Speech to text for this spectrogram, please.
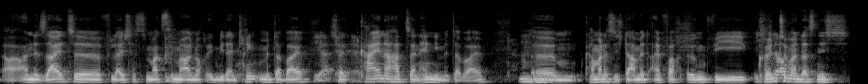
äh, an der Seite. Vielleicht hast du maximal noch irgendwie dein Trinken mit dabei. Ja, ja, halt Keiner hat sein Handy mit dabei. Mhm. Ähm, kann man das nicht damit einfach irgendwie, ich könnte glaub, man das nicht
